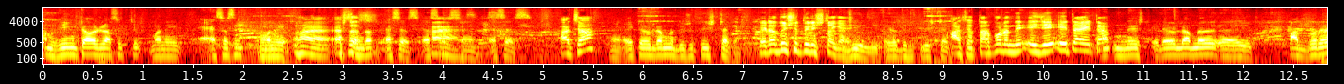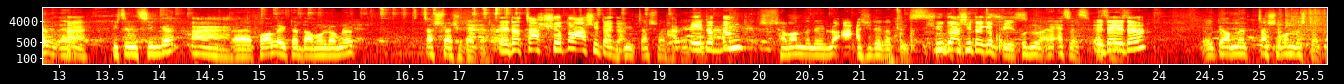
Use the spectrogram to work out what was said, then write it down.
আমার রিং টাওয়ার আছে মানে এসএস মানে হ্যাঁ এসএস হ্যাঁ। এসএস হ্যাঁ এসএস আচ্ছা। হ্যাঁ এটা হলো আপনার দুশো তিরিশ টাকা। এটা দুইশো তিরিশ টাকায়? জি জি এটা দুশো তিরিশ টাকা। আচ্ছা তারপরে এই যে এটা এটা? নেক্সট এটা হলো আপনার পাকঘরের হ্যাঁ। কিচেন সিঙ্গার হ্যাঁ কল এটার দাম হলো আপনার চারশো আশি টাকা। এটা চারশো তো আশি টাকা। 480 এটার দাম? সাবানদানি হলো আশি টাকা পিস শুধু আশি টাকা পিস শুধু এটা এটা? এটা আপনার চারশো পঞ্চাশ টাকা।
